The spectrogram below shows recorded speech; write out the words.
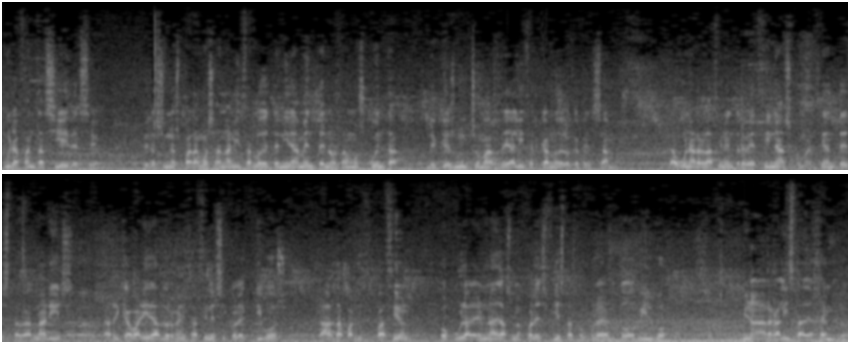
pura fantasía y deseo. Pero si nos paramos a analizarlo detenidamente, nos damos cuenta de que es mucho más real y cercano de lo que pensamos. La buena relación entre vecinas, comerciantes, tabernaris, la rica variedad de organizaciones y colectivos, la alta participación popular en una de las mejores fiestas populares de todo Bilbo y una larga lista de ejemplos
